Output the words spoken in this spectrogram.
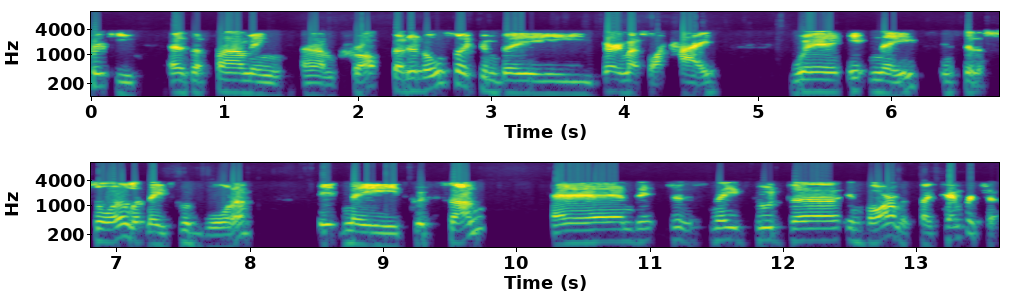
tricky as a farming um, crop, but it also can be very much like hay, where it needs, instead of soil, it needs good water, it needs good sun, and it just needs good uh, environment, so temperature.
